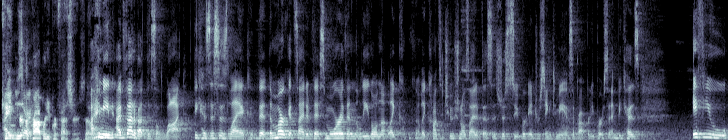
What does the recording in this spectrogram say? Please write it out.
Kate, I'm you're sorry. the property professor, so I mean, I've thought about this a lot because this is like the the market side of this more than the legal, not like like constitutional side of this is just super interesting to me as a property person because if you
